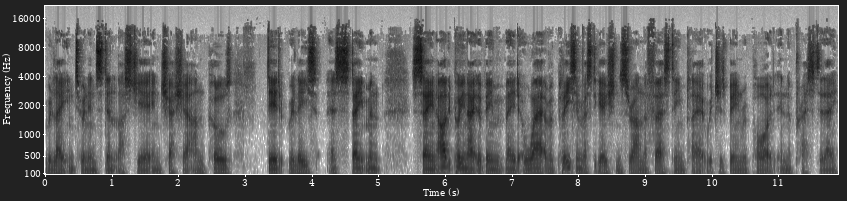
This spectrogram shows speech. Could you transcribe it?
relating to an incident last year in Cheshire. And Pools did release a statement saying Hartlepool United have been made aware of a police investigation surrounding the first team player, which has been reported in the press today.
